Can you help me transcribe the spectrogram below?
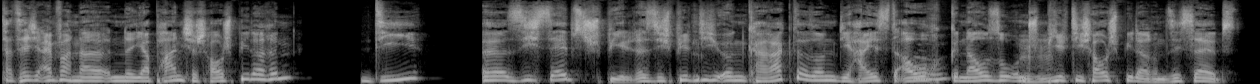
tatsächlich einfach eine, eine japanische Schauspielerin, die äh, sich selbst spielt. Also sie spielt nicht irgendeinen Charakter, sondern die heißt auch mhm. genauso und mhm. spielt die Schauspielerin sich selbst.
